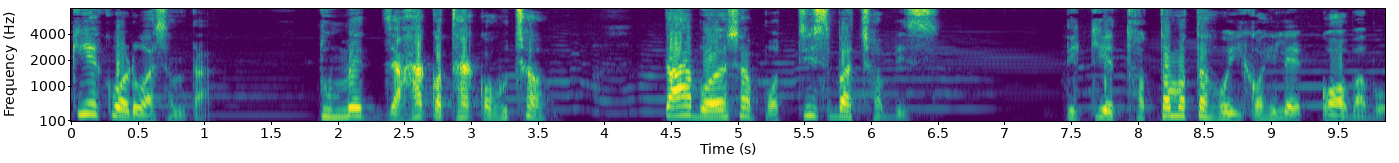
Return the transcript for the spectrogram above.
କିଏ କୁଆଡ଼ୁ ଆସନ୍ତା? ତୁମେ ଯାହା କଥା କହୁଛ ତା ବୟସ ପଚିଶ ବା ଛବିଶ। ଟିକିଏ ଥତମତ ହୋଇ କହିଲେ କ ବାବୁ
